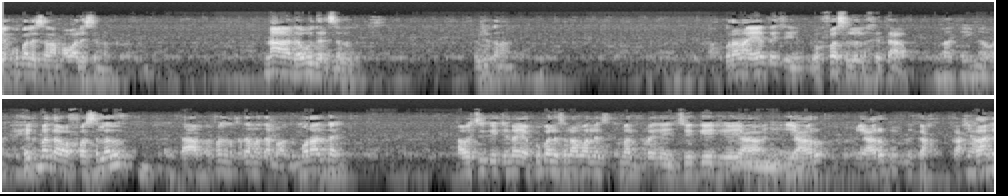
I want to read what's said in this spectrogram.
یعقوب علی السلام حواله سره نه داود علی السلام وشو کنه قران آیت چې وفصل الخطاب حکمت او فصل الخطاب فصل الخطاب دا مراد ده او چې جنا یعقوب علی السلام علیه استعمال کړی دی چې یعرب یعرب ابن قحطان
